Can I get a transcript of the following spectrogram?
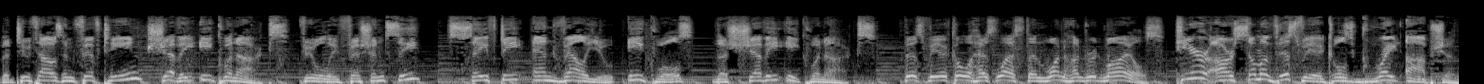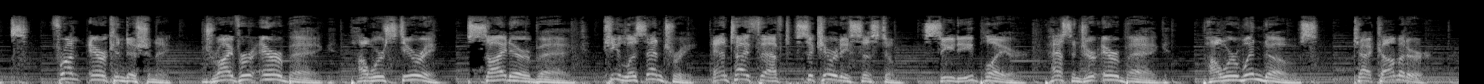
The 2015 Chevy Equinox. Fuel efficiency, safety, and value equals the Chevy Equinox. This vehicle has less than 100 miles. Here are some of this vehicle's great options. Front air conditioning, driver airbag, power steering, side airbag, keyless entry, anti-theft security system, CD player, passenger airbag, power windows, tachometer,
